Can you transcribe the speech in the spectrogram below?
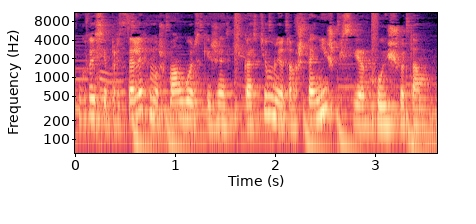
Ну, кто себе представляет, может, монгольский женский костюм, у нее там штанишки сверху, еще там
